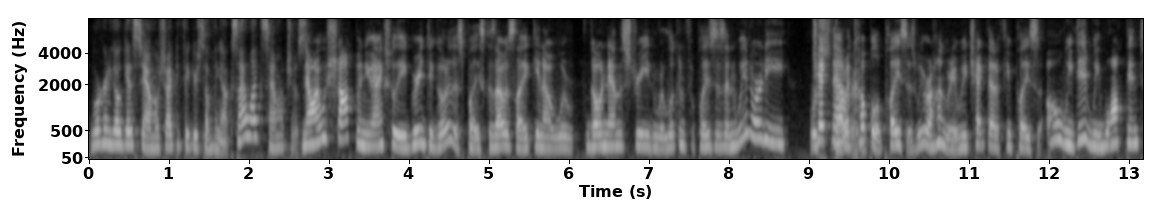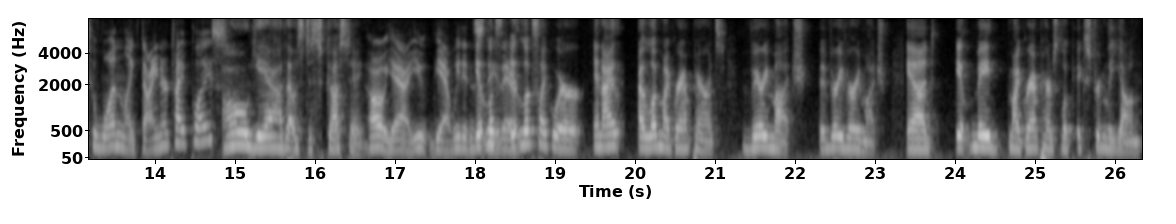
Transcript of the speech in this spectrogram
we're gonna go get a sandwich. I can figure something out because I like sandwiches. Now I was shocked when you actually agreed to go to this place because I was like, you know, we're going down the street and we're looking for places, and we'd already We're checked out a couple of places. We were hungry, and we checked out a few places. Oh, we did. We walked into one like diner type place. oh yeah, that was disgusting. Oh yeah, you yeah, we didn't it stay looks there. it looks like we're and I I love my grandparents very much, very very much, and it made my grandparents look extremely young,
